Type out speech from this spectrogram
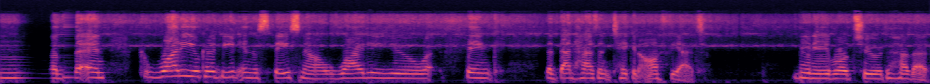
Mm, and why do you kind of being in the space now? Why do you think that that hasn't taken off yet? Being able to to have that.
